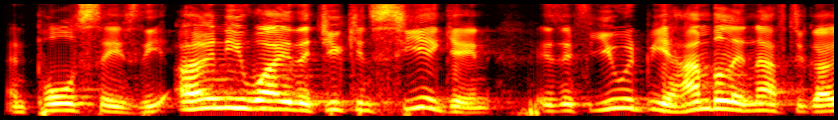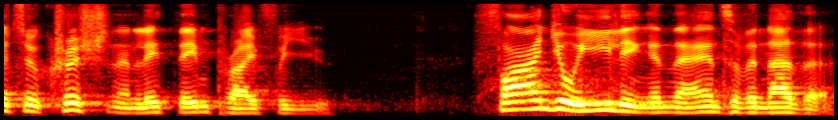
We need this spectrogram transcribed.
And Paul says the only way that you can see again is if you would be humble enough to go to a Christian and let them pray for you. Find your healing in the hands of another.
